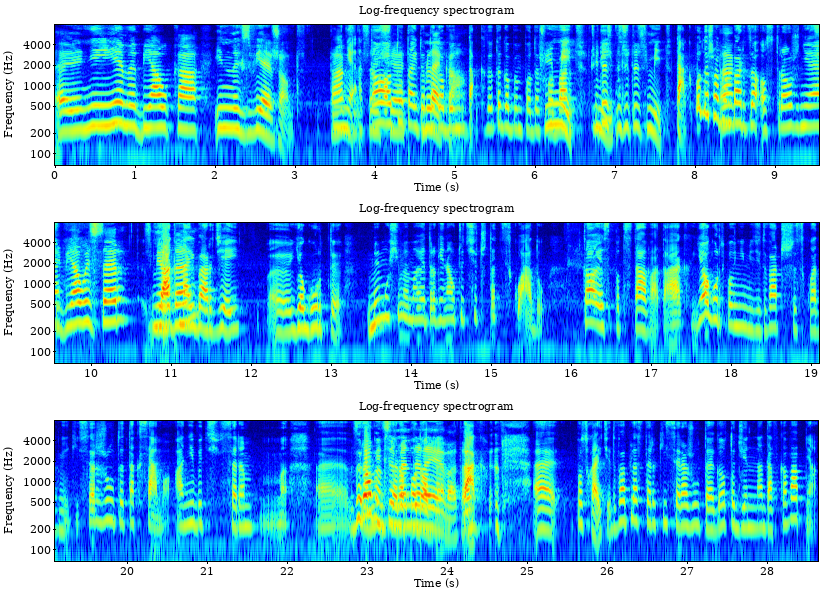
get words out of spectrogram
e, nie jemy białka innych zwierząt. Tak? Nie, W to sensie tutaj do mleka. tego bym, tak, do tego bym podeszła Czyli bar- mit. Czyli to, jest, mit. to jest mit. Tak, podeszłabym Tak? bardzo ostrożnie. Czyli biały ser z Jak miodem. najbardziej e, jogurty. My musimy, moje drogie, nauczyć się czytać składu. To jest podstawa, tak? Jogurt powinien mieć dwa, trzy składniki. Ser żółty tak samo, a nie być serem, mm, e, wyrobem seropodobnym. Mendelejewa, tak? E, posłuchajcie, dwa plasterki sera żółtego to dzienna dawka wapnia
